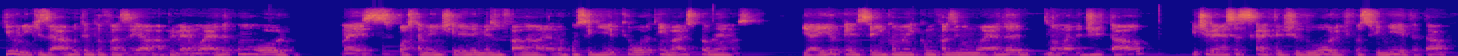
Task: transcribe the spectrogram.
que o Nick Szabo tentou fazer a, a primeira moeda com ouro. Mas supostamente ele mesmo fala, olha, não conseguia porque o ouro tem vários problemas. E aí eu pensei em como, é- como fazer uma moeda, uma moeda digital que tivesse essas características do ouro, que fosse finita tal.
